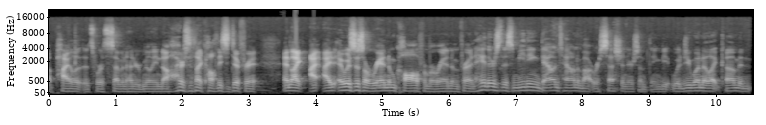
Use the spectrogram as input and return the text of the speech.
a pilot that's worth $700 million, and like all these different and like I, I, it was just a random call from a random friend. Hey there's this meeting downtown about recession or something. Would you want to like come and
